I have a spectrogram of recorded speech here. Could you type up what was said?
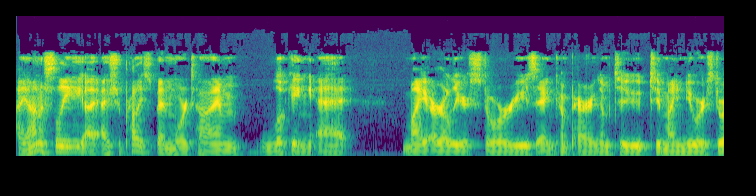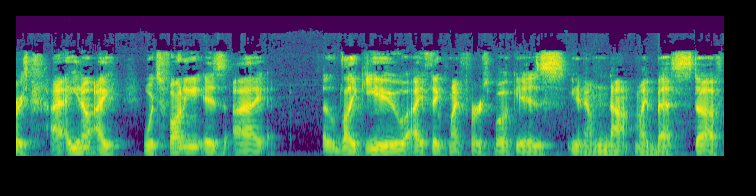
I honestly I, I should probably spend more time looking at my earlier stories and comparing them to to my newer stories. I, you know, I what's funny is I like you. I think my first book is you know not my best stuff.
